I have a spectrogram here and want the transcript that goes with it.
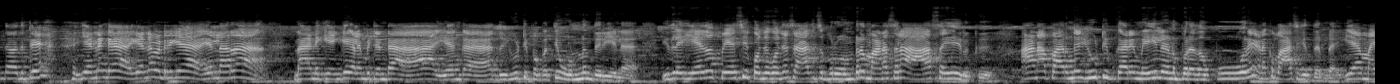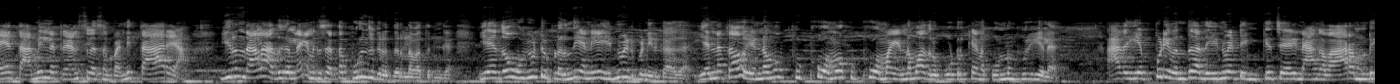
இந்த வந்துட்டு என்னங்க என்ன பண்ணுறீங்க எல்லாரும் நான் இன்னைக்கு எங்கே கிளம்பிட்டேன்டா? எங்க அது யூடியூப்பை பற்றி ஒன்றும் தெரியல. இதில் ஏதோ பேசி கொஞ்சம் கொஞ்சம் சாதிச்சு போடுவோம்ன்ற மனசில் ஆசையும் இருக்குது ஆனால் பாருங்கள் யூடியூப்காரன் மெயில் அனுப்புகிறத பூரா எனக்கு வாசிக்க தெரில என் மையன் தமிழில் டிரான்ஸ்லேஷன் பண்ணி தாரேன். இருந்தாலும் அதுக்கெல்லாம் எனக்கு சத்தம் புரிஞ்சுக்கிறது தெரில பார்த்துக்குங்க. ஏதோ யூடியூப்லேருந்து என்னையே இன்வைட் பண்ணியிருக்காங்க. என்னத்தோ என்னமோ புட்டுவோமோ குட்டுவோமோ என்னமோ அதில் போட்டிருக்கு. எனக்கு ஒன்றும் புரியலை. அதை எப்படி வந்து அந்த இன்வெர்ட்டிங்க்கு சரி நாங்கள் வாரமுண்டு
